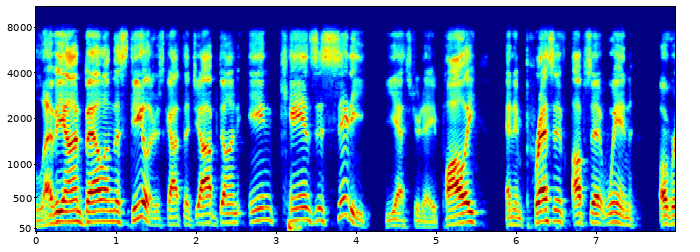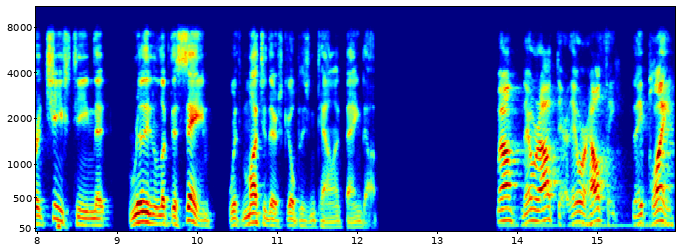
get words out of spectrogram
Le'Veon Bell and the Steelers got the job done in Kansas City yesterday. Pauly, an impressive upset win over a Chiefs team that really didn't look the same with much of their skill position talent banged up. Well, they were out there. They were healthy. They played.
